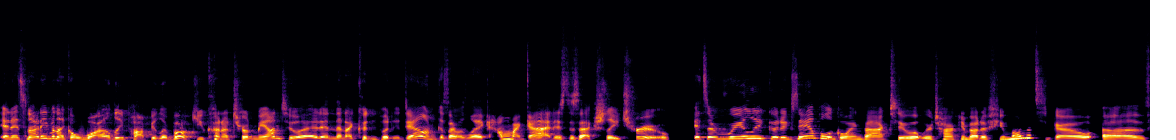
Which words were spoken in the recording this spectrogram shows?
And it's not even like a wildly popular book. You kind of turned me onto it, and then I couldn't put it down because I was like, oh my God, is this actually true? It's a really good example going back to what we were talking about a few moments ago of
